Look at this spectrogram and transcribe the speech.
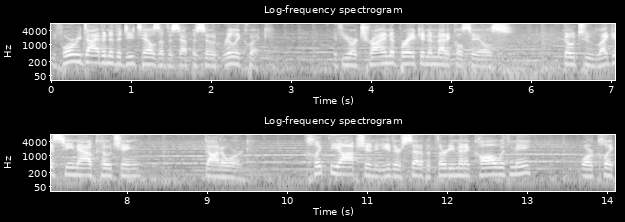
Before we dive into the details of this episode, really quick if you are trying to break into medical sales, go to legacynowcoaching.org. Click the option to either set up a 30 minute call with me or click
